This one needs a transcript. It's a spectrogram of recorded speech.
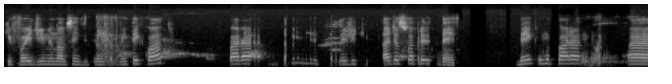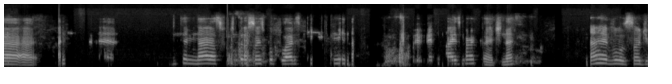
que foi de 1930 a 34, para dar legitimidade à sua presidência, bem como para a, a, disseminar as frustrações populares que culminaram o evento mais marcante, né? Na Revolução de,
